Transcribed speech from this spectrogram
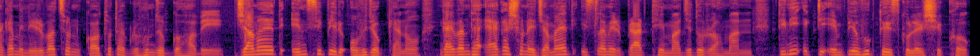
আগামী নির্বাচন কতটা গ্রহণযোগ্য হবে? জামায়াত এনসিপির অভিযোগ কেন? গাইবান্ধা এক আসনে জামায়াত ইসলামের প্রার্থী মাজেদুর রহমান, তিনি একটি এমপিওভুক্ত স্কুলের শিক্ষক।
